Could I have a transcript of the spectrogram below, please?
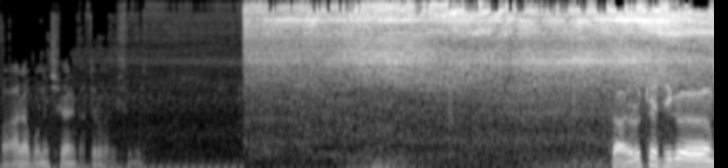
어, 알아보는 시간을 갖도록 하겠습니다. 자, 이렇게 지금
